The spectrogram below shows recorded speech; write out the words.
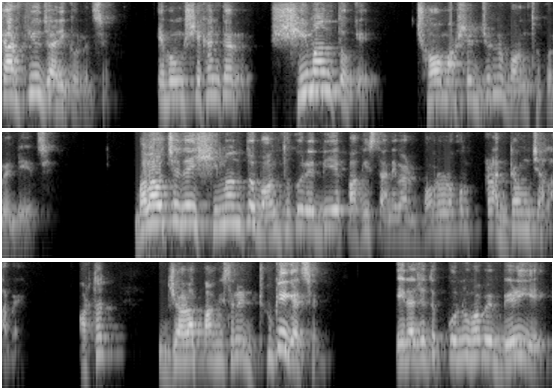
কারফিউ জারি করেছে। এবং সেখানকার সীমান্তকে ছ মাসের জন্য বন্ধ করে দিয়েছে। বলা হচ্ছে যে এই সীমান্ত বন্ধ করে দিয়ে পাকিস্তান এবার বড় রকম ক্র্যাকডাউন চালাবে। অর্থাৎ যারা পাকিস্তানে ঢুকে গেছেন এরা যাতে কোনোভাবে বেরিয়ে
